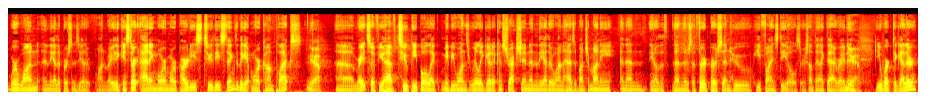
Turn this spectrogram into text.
we're one and the other person is the other one, right? You can start adding more and more parties to these things, and they get more complex Yeah. Um, right? So if you have two people, like maybe one's really good at construction and the other one has a bunch of money, and then you know, the, then there's a third person who he finds deals or something like that, right? And Yeah. you work together,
